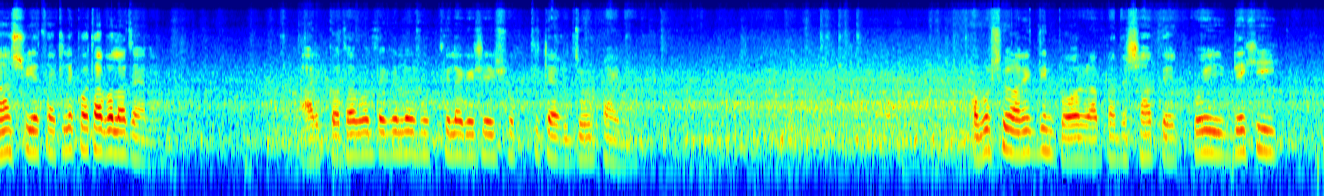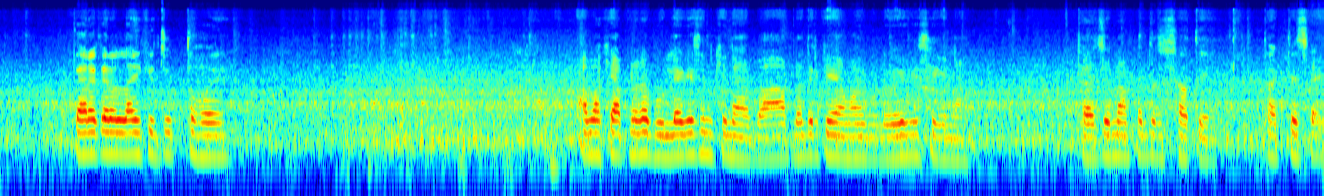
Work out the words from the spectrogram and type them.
না শুয়ে থাকলে কথা বলা যায় না। আর কথা বলতে গেলেও শক্তি লাগে, সেই শক্তিটার জোর পায় না। অবশ্যই অনেকদিন পর আপনাদের সাথে কই দেখি কারা কারা লাইফে যুক্ত হয়। আমাকে আপনারা ভুলে গেছেন কিনা বা আপনাদেরকে আমার ভুলে গেছে কিনা, তার জন্য আপনাদের সাথে থাকতে চাই।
